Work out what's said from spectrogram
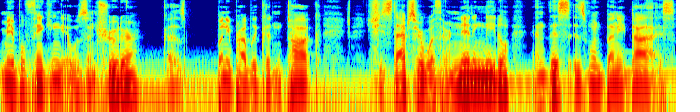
Mabel thinking it was intruder because Bunny probably couldn't talk. She stabs her with her knitting needle, and this is when Bunny dies.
